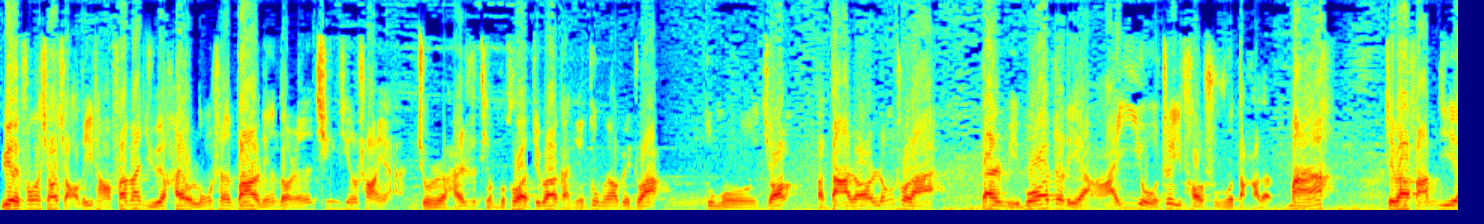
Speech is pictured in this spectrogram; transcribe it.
岳峰小小的一场翻盘局，还有龙神八二零等人亲情上演，就是还是挺不错。这边感觉杜牧要被抓，杜牧交了，把大招扔出来，但是米波这里，哎呦，这一套输出打的满啊！这边伐木机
